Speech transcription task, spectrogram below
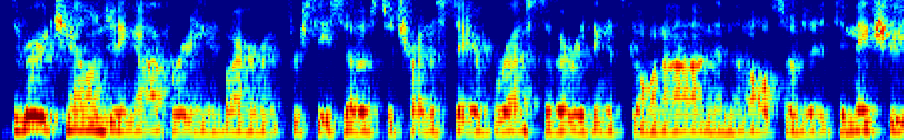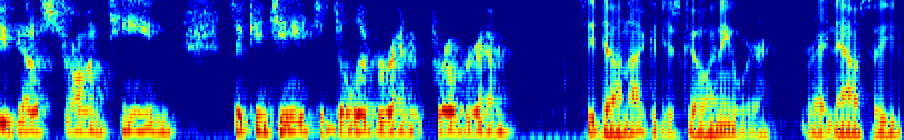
it's a very challenging operating environment for CISOs to try to stay abreast of everything that's going on, and then also to to make sure you've got a strong team to continue to deliver on your program. See, Don, I could just go anywhere right now. So, you,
